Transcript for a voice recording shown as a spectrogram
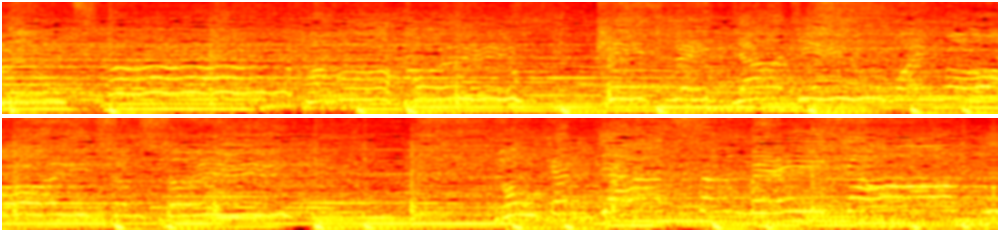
能撑下去，竭力也要为爱尽瘁，抱紧一生美角泪，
